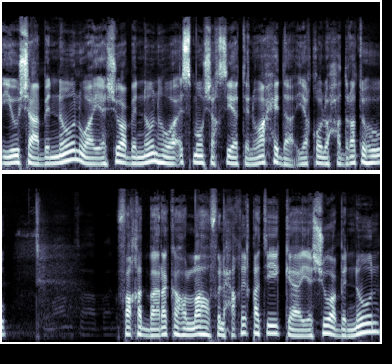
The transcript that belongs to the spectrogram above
يوشع بن نون ويشوع بن نون هو اسم شخصية واحدة يقول حضرته فقد باركه الله في الحقيقة كيشوع بن نون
